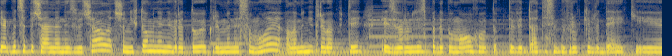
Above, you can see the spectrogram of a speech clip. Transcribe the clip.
Якби це печально не звучало, що ніхто мене не врятує, крім мене самої, але мені треба піти і звернутися по допомогу, тобто віддати себе в руки людей, які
